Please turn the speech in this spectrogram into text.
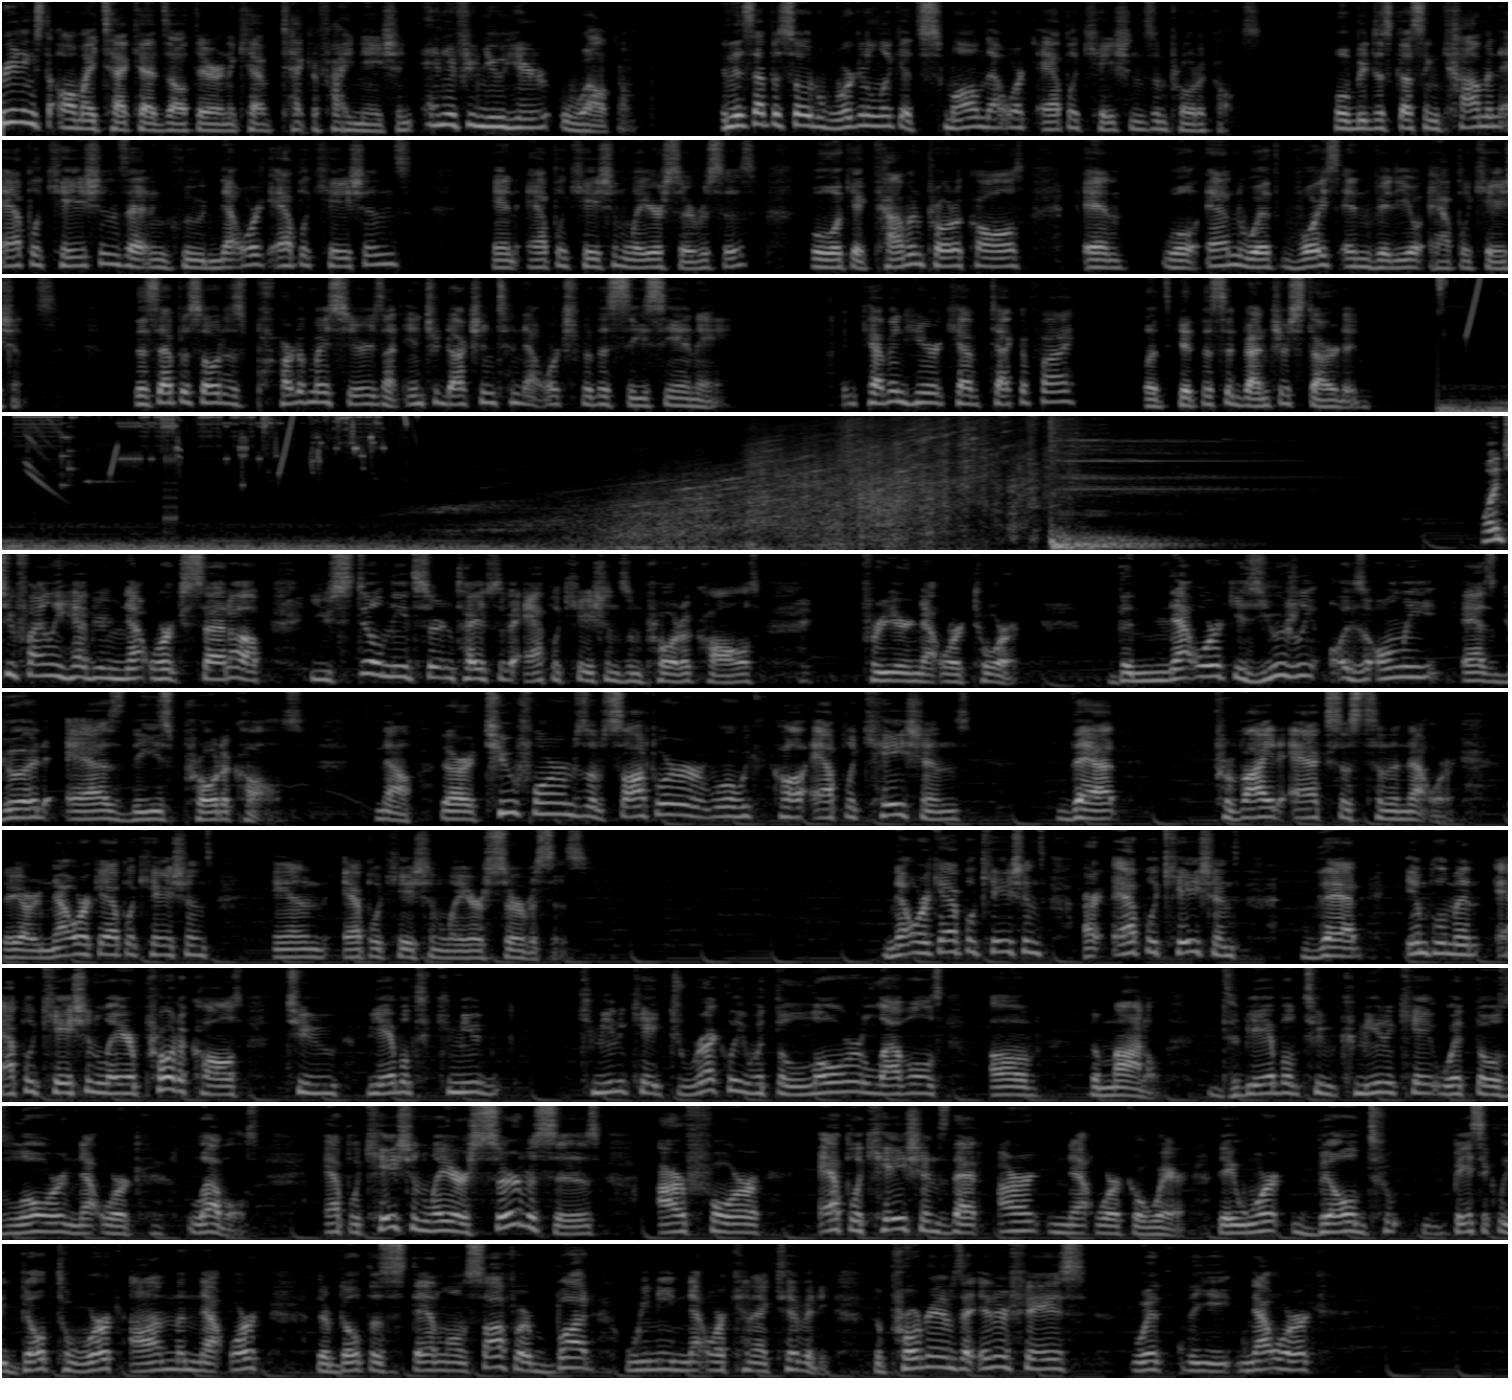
Greetings to all my tech heads out there in the KevTechify Nation, and if you're new here, welcome. In this episode, we're going to look at small network applications and protocols. We'll be discussing common applications that include network applications and application layer services. We'll look at common protocols and we'll end with voice and video applications. This episode is part of my series on Introduction to Networks for the CCNA. I'm Kevin here at KevTechify. Let's get this adventure started. Once you finally have your network set up, you still need certain types of applications and protocols for your network to work. The network is usually is only as good as these protocols. Now, there are two forms of software, or what we could call applications, that provide access to the network. They are network applications and application layer services. Network applications are applications that implement application layer protocols to be able to commun- communicate directly with the lower levels of the model, to be able to communicate with those lower network levels. Application layer services are for applications that aren't network aware. They weren't built to basically built to work on the network. They're built as standalone software, but we need network connectivity. The programs that interface with the network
